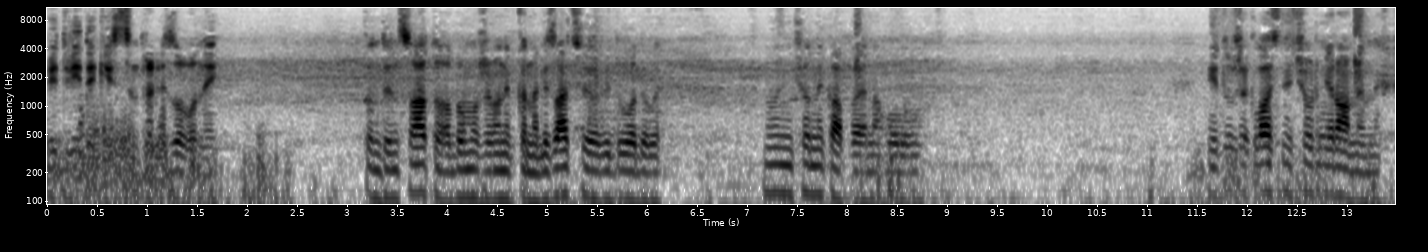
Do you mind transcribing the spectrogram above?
відвід якийсь централізований конденсату, або може вони в каналізацію відводили. Ну нічого не капає на голову. І дуже класні чорні рами в них.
